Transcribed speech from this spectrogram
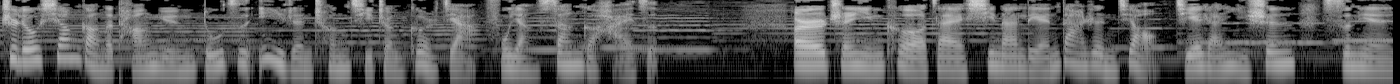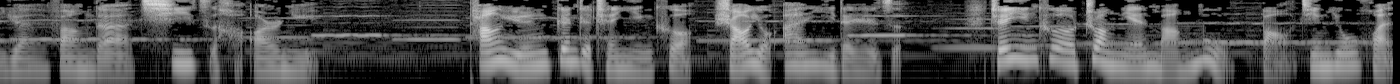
滞留香港的唐云独自一人撑起整个家，抚养三个孩子；而陈寅恪在西南联大任教，孑然一身，思念远方的妻子和儿女。唐云跟着陈寅恪，少有安逸的日子。陈寅恪壮年盲目，饱经忧患，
